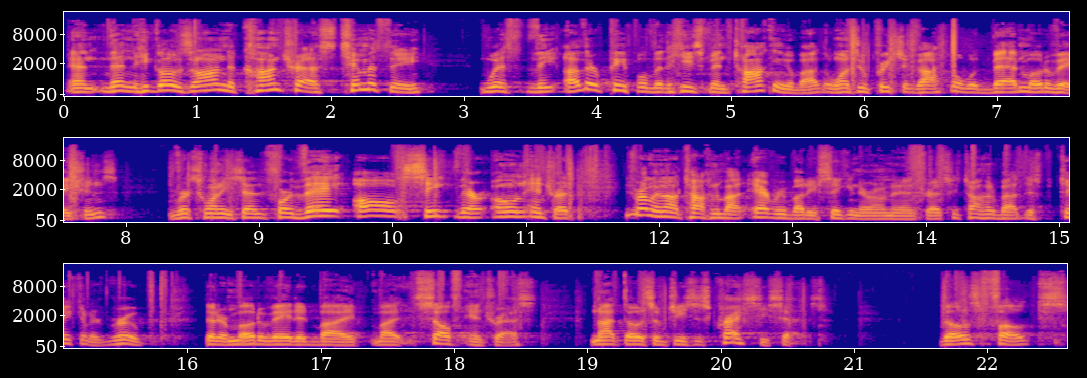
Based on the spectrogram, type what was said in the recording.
And then he goes on to contrast Timothy with the other people that he's been talking about, the ones who preach the gospel with bad motivations. Verse 20 he says, For they all seek their own interest. He's really not talking about everybody seeking their own interest. He's talking about this particular group that are motivated by, by self interest, not those of Jesus Christ, he says. Those folks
